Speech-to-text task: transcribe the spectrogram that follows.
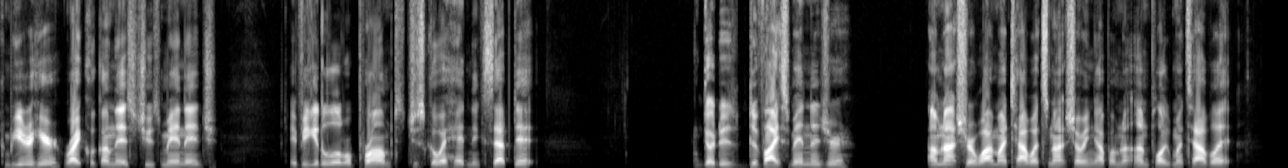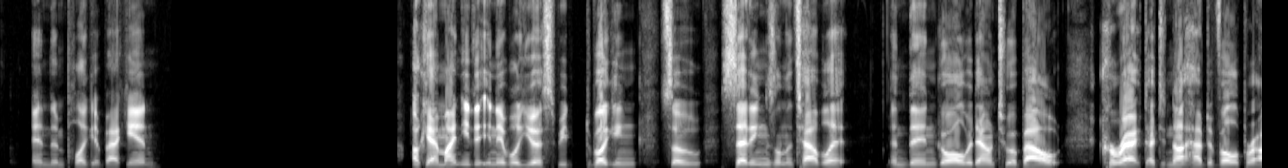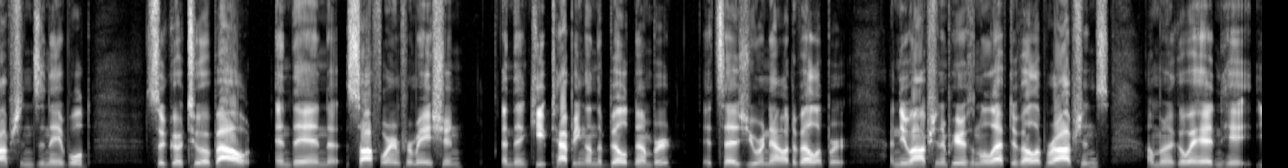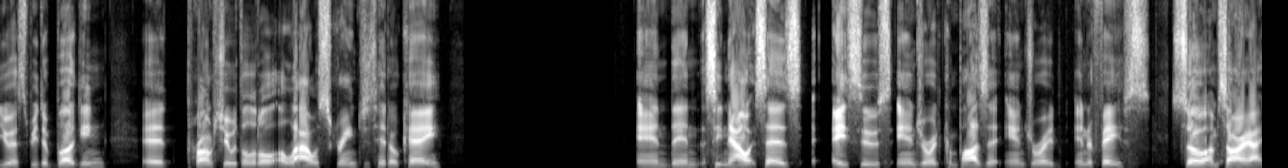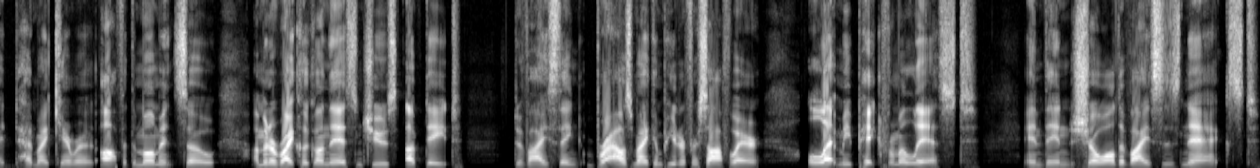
computer here, right-click on this, choose Manage. If you get a little prompt, just go ahead and accept it. Go to Device Manager, I'm not sure why my tablet's not showing up. I'm going to unplug my tablet and then plug it back in. Okay, I might need to enable USB debugging. So settings on the tablet and then go all the way down to About. Correct, I did not have developer options enabled. So go to About, and then Software Information, and then keep tapping on the build number. It says you are now a developer. A new option appears on the left, Developer Options. I'm going to go ahead and hit USB debugging. It prompts you with a little allow screen. Just hit OK. And then, see, now it says Asus Android Composite Android Interface. So I'm sorry I had my camera off at the moment. So I'm going to right click on this and choose Update Device Thing. Browse my computer for software. Let me pick from a list. And then Show All Devices next.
